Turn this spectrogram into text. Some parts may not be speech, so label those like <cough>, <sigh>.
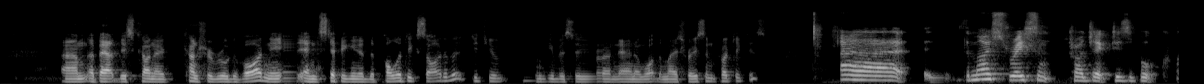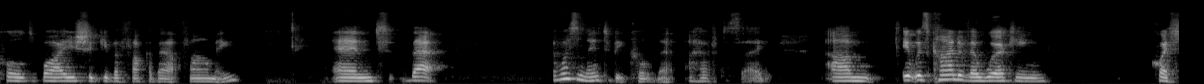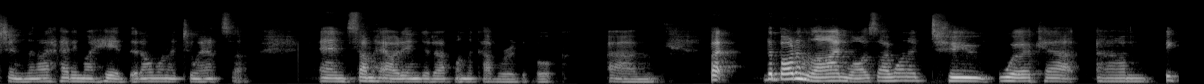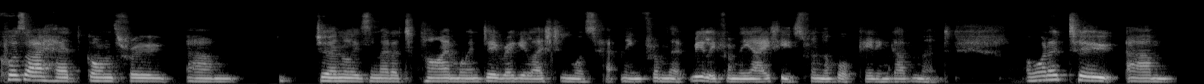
Um, about this kind of country rural divide and, and, stepping into the politics side of it. Did you give us a rundown of what the most recent project is? Uh, the most recent project is a book called Why You Should Give a Fuck About Farming. And that, it wasn't meant to be called that, I have to say. Um, it was kind of a working question that I had in my head that I wanted to answer. And somehow it ended up on the cover of the book. Um, but the bottom line was I wanted to work out um, because I had gone through um, journalism at a time when deregulation was happening from the really from the 80s from the Hawke Keating government. I wanted to um,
